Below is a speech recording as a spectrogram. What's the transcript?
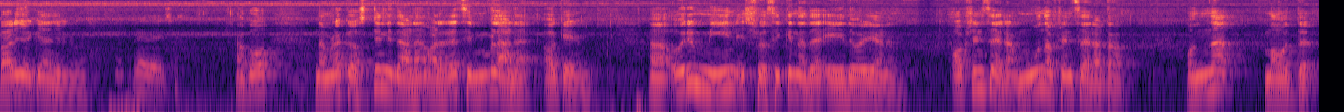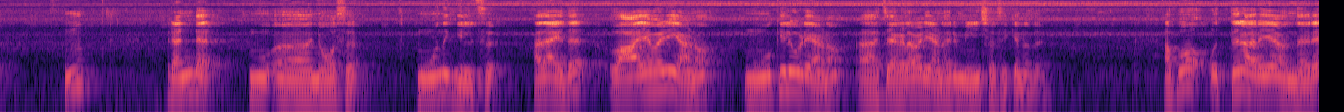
പാര് ചോദിക്കാൻ ഞാൻ ചോദിക്കണം? അപ്പോൾ നമ്മുടെ ക്വസ്റ്റ്യൻ ഇതാണ് വളരെ സിമ്പിൾ ആണ്. ഓക്കെ ഒരു മീൻ ശ്വസിക്കുന്നത് ഏത് വഴിയാണ്? ഓപ്ഷൻസ് തരാം. മൂന്ന് ഓപ്ഷൻസ് തരാം കേട്ടോ ഒന്ന് മൗത്ത് രണ്ട് നോസ് മൂന്ന് ഗിൽസ് അതായത് വായ വഴിയാണോ മൂക്കിലൂടെയാണോ ചകള വഴിയാണോ ഒരു മീൻ ശ്വസിക്കുന്നത്? അപ്പോൾ ഉത്തരം അറിയാവുന്നവരെ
